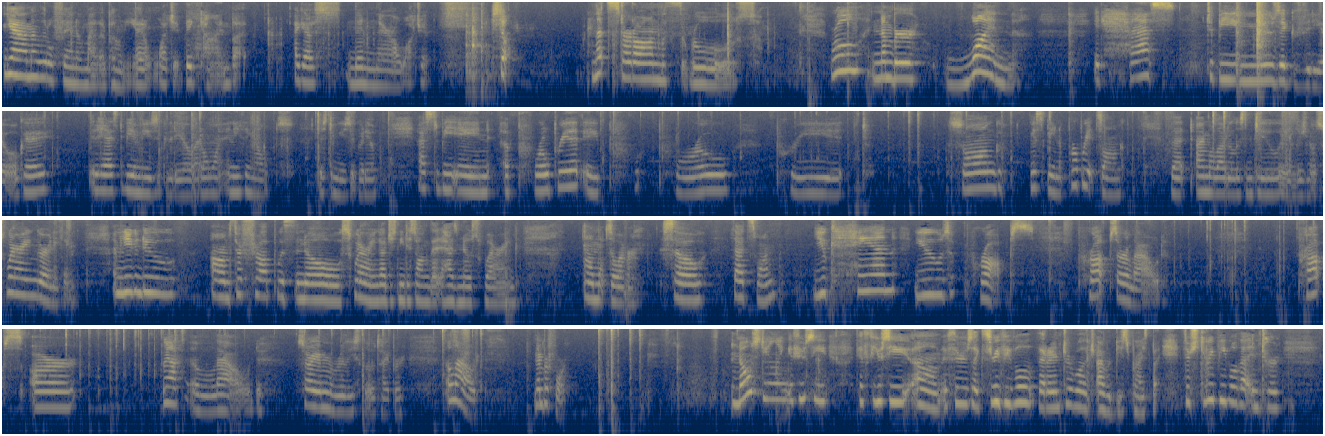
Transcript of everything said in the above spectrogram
Yeah, I'm a little fan of My Little Pony. I don't watch it big time, but I guess then and there I'll watch it. So, let's start on with the rules. Rule number one. It has to be music video, okay? It has to be a music video. I don't want anything else. Just a music video. It has to be an appropriate, a appropriate song. It has to be an appropriate song that I'm allowed to listen to, and there's no swearing or anything. I mean, you can do um, thrift shop with no swearing. I just need a song that has no swearing um, whatsoever. So that's one. You can use props. Props are allowed. Props are not allowed. Sorry, I'm a really slow typer. Allowed. Number four no stealing. If you see, if you see, um, if there's like three people that enter, well, I would be surprised. But if there's three people that enter,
